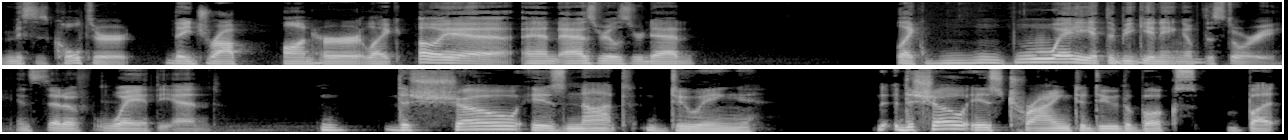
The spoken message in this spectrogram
Mrs. Coulter, they drop on her like, "Oh yeah, and Asriel's your dad." Like w- way at the beginning of the story instead of way at the end. the show is not doing the show is trying to do the books but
